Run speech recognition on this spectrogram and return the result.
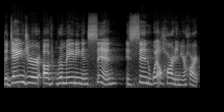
The danger of remaining in sin is sin will harden your heart.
